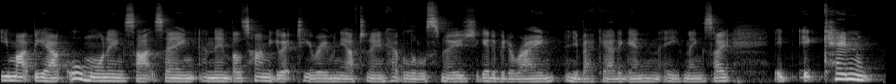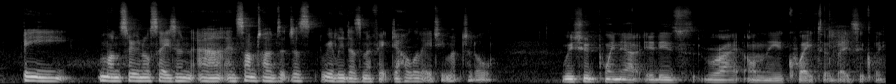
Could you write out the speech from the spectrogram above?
You might be out all morning sightseeing, and then by the time you get back to your room in the afternoon, have a little snooze, you get a bit of rain, and you're back out again in the evening. So it it can be monsoonal season, uh, and sometimes it just really doesn't affect your holiday too much at all. We should point out it is right on the equator, basically.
